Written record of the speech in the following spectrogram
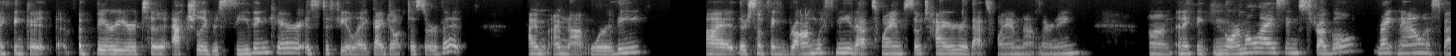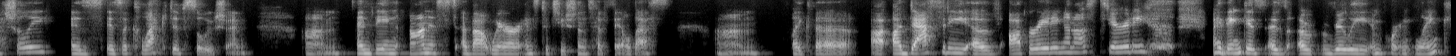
I think a, a, barrier to actually receiving care is to feel like I don't deserve it. I'm, I'm not worthy. Uh, there's something wrong with me. That's why I'm so tired or that's why I'm not learning. Um, and I think normalizing struggle right now, especially, is, is a collective solution um, and being honest about where our institutions have failed us. Um, like the audacity of operating on austerity, I think is, is a really important link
